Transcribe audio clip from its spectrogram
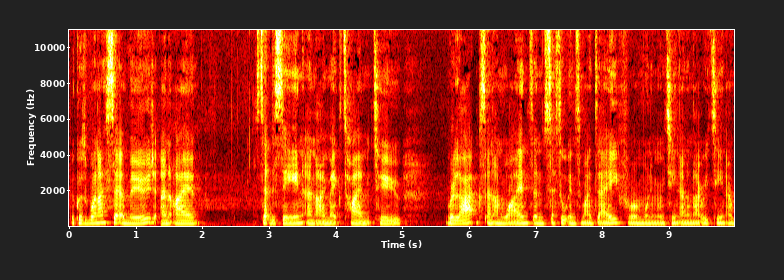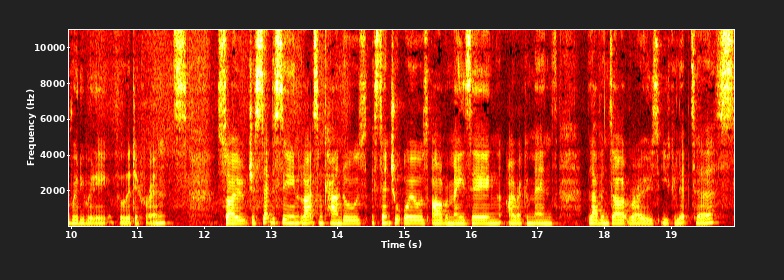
because when I set a mood and I set the scene and I make time to relax and unwind and settle into my day for a morning routine and a night routine, I really, really feel the difference. So, just set the scene, light some candles. Essential oils are amazing. I recommend lavender, rose, eucalyptus.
